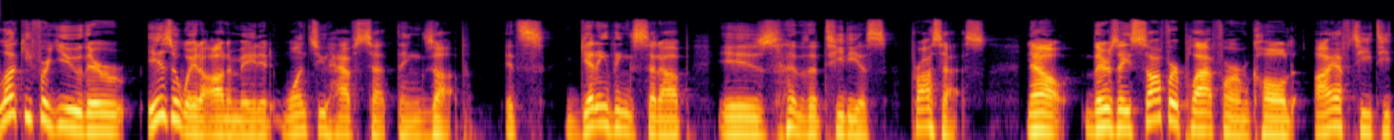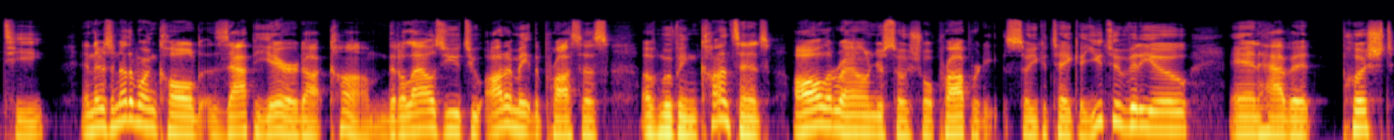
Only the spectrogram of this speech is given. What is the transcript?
lucky for you, there is a way to automate it once you have set things up. It's getting things set up is the tedious process. Now, there's a software platform called IFTTT, and there's another one called Zapier.com that allows you to automate the process of moving content all around your social properties. So you could take a YouTube video and have it pushed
